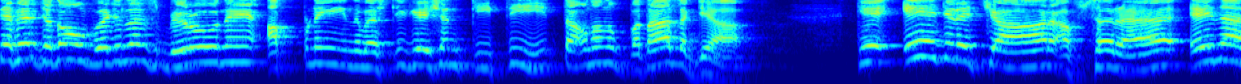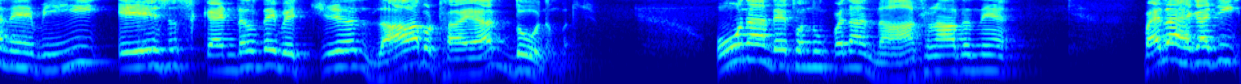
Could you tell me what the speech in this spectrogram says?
ਤੇ ਫਿਰ ਜਦੋਂ ਵਿਜੀਲੈਂਸ ਬਿਊਰੋ ਨੇ ਆਪਣੀ ਇਨਵੈਸਟੀਗੇਸ਼ਨ ਕੀਤੀ, ਤਾਂ ਉਹਨਾਂ ਨੂੰ ਪਤਾ ਲੱਗਿਆ ਕਿ ਇਹ ਜਿਹੜੇ ਚਾਰ ਅਫਸਰ ਹੈ ਇਹਨਾਂ ਨੇ ਵੀ ਇਸ ਸਕੈਂਡਲ ਦੇ ਵਿੱਚ ਲਾਭ ਉਠਾਇਆ 2 ਨੰਬਰ 'ਚ। ਉਹਨਾਂ ਦੇ ਤੁਹਾਨੂੰ ਪਹਿਲਾਂ ਨਾਂ ਸੁਣਾ ਦਿੰਦੇ ਆ। ਪਹਿਲਾ ਹੈਗਾ ਜੀ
